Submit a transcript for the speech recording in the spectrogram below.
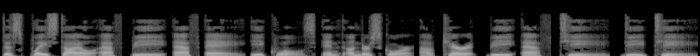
display style f b f a equals int underscore a caret b f t d t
